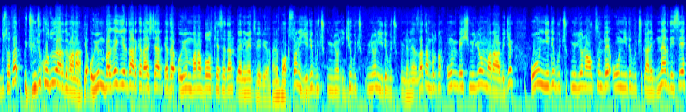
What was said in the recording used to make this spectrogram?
Bu sefer üçüncü kodu verdi bana. Ya oyun bug'a girdi arkadaşlar. Ya da oyun bana bol keseden ganimet veriyor. Hani baksana 7.5 milyon, 2.5 milyon, 7.5 milyon. Yani zaten buradan 15 milyon var abicim. 17.5 milyon altın ve 17.5 yani neredeyse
